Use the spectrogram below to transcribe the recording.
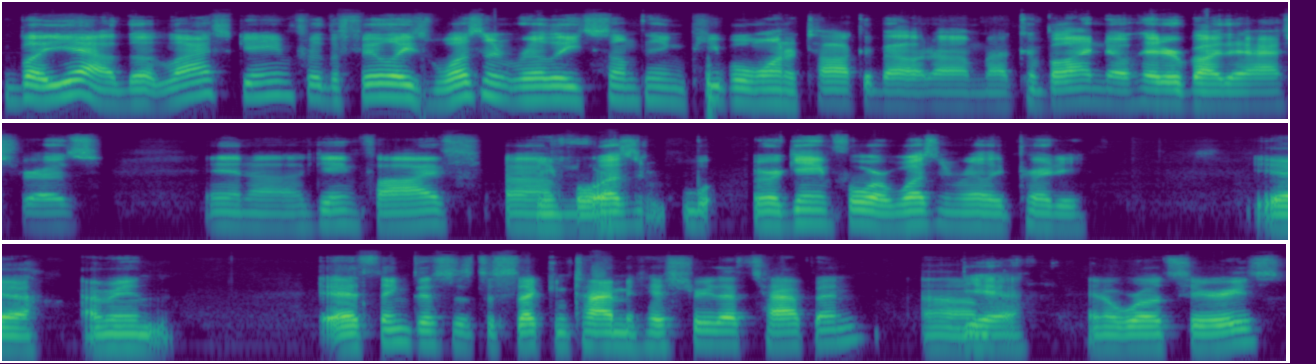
but yeah, the last game for the Phillies wasn't really something people want to talk about. Um, a combined no hitter by the Astros in uh, Game Five um, game wasn't or Game Four wasn't really pretty. Yeah, I mean, I think this is the second time in history that's happened. Um, yeah, in a World Series,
